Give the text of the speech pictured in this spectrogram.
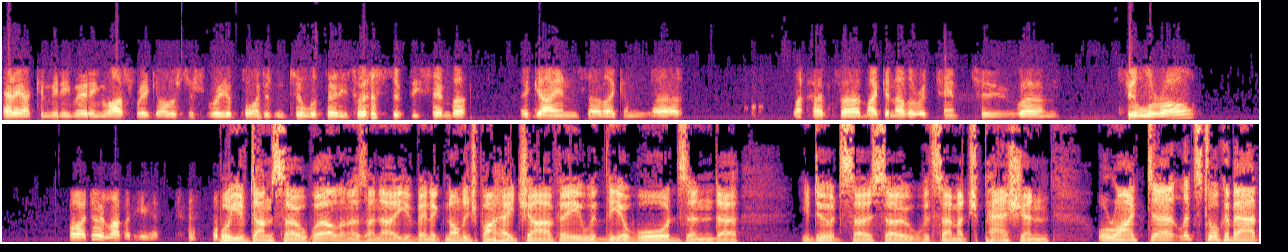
at our committee meeting last week, I was just reappointed until the 31st of December again, so they can uh, have uh, make another attempt to um, fill the role. But I do love it here. Well, you've done so well, and as I know, you've been acknowledged by HRV with the awards, and uh, you do it so so with so much passion. All right, uh, let's talk about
